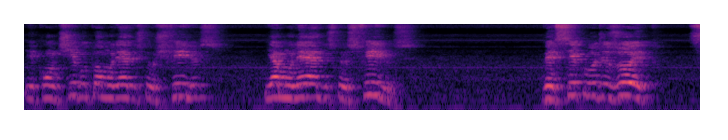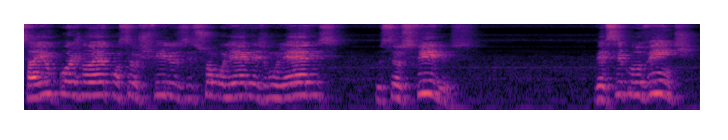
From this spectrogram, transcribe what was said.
e contigo tua mulher e os teus filhos, e a mulher dos teus filhos. Versículo 18: Saiu, pois, Noé com seus filhos e sua mulher e as mulheres dos seus filhos. Versículo 20:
